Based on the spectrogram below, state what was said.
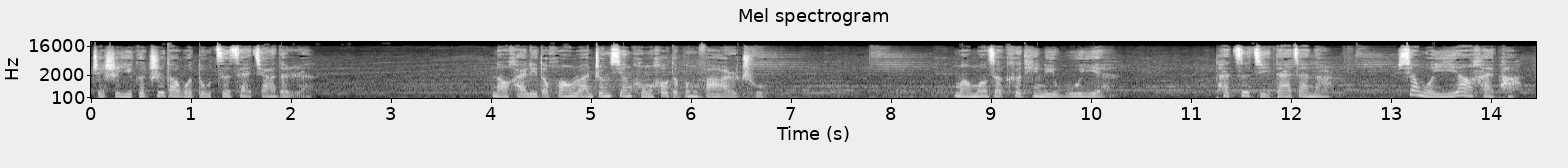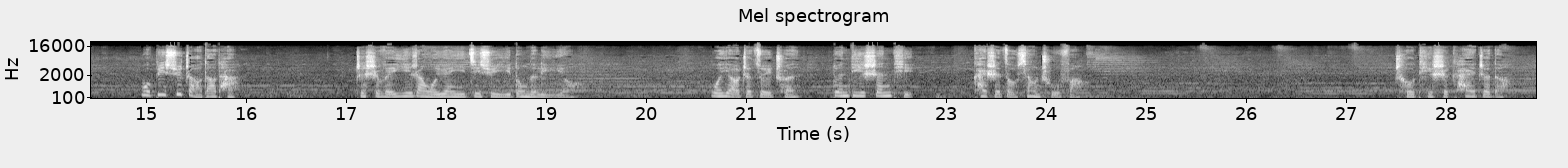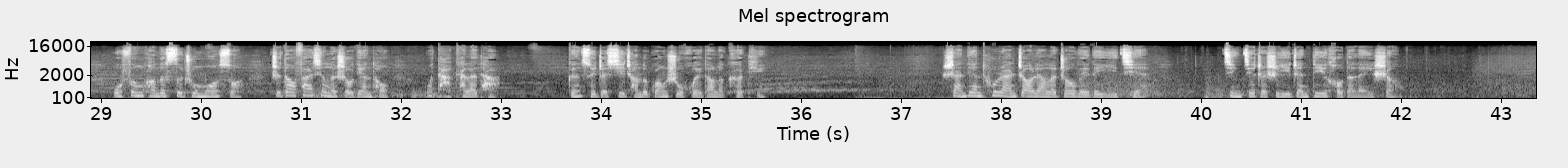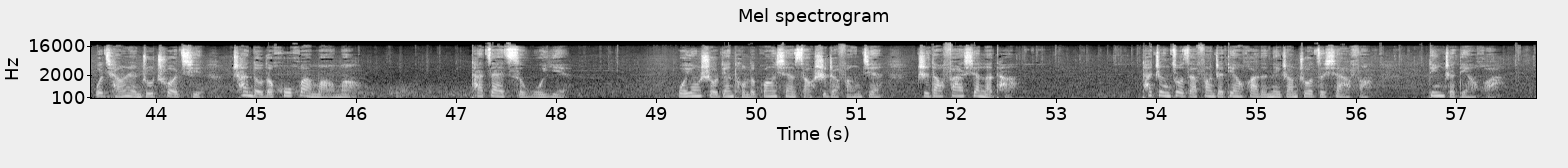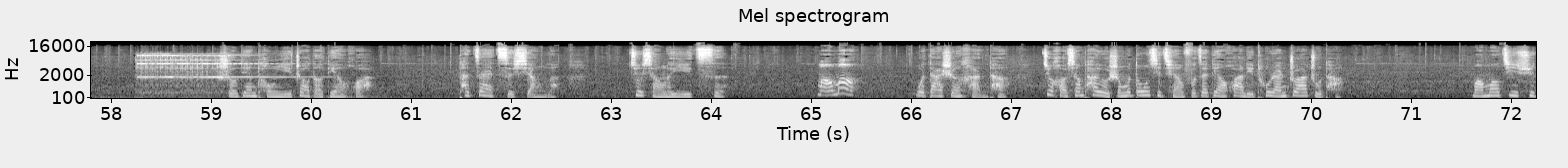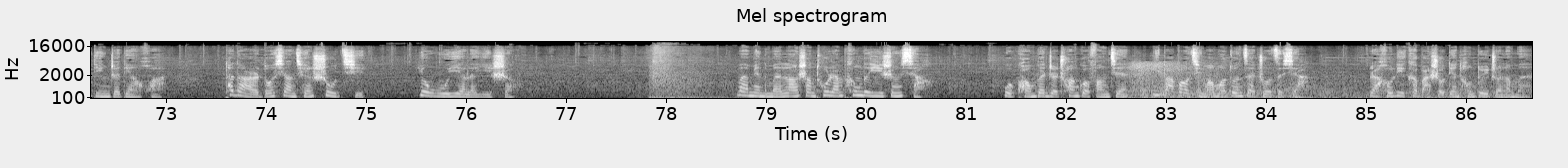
这是一个知道我独自在家的人。脑海里的慌乱争先恐后的迸发而出。毛毛在客厅里呜咽，他自己待在那儿，像我一样害怕。我必须找到他，这是唯一让我愿意继续移动的理由。我咬着嘴唇，蹲低身体，开始走向厨房。抽屉是开着的，我疯狂的四处摸索，直到发现了手电筒。我打开了它，跟随着细长的光束回到了客厅。闪电突然照亮了周围的一切，紧接着是一阵低吼的雷声。我强忍住啜泣，颤抖的呼唤毛毛。他再次呜咽。我用手电筒的光线扫视着房间，直到发现了他。他正坐在放着电话的那张桌子下方。盯着电话，手电筒一照到电话，他再次响了，就响了一次。毛毛，我大声喊他，就好像怕有什么东西潜伏在电话里，突然抓住他。毛毛继续盯着电话，他的耳朵向前竖起，又呜咽了一声。外面的门廊上突然砰的一声响，我狂奔着穿过房间，一把抱起毛毛，蹲在桌子下。然后立刻把手电筒对准了门。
